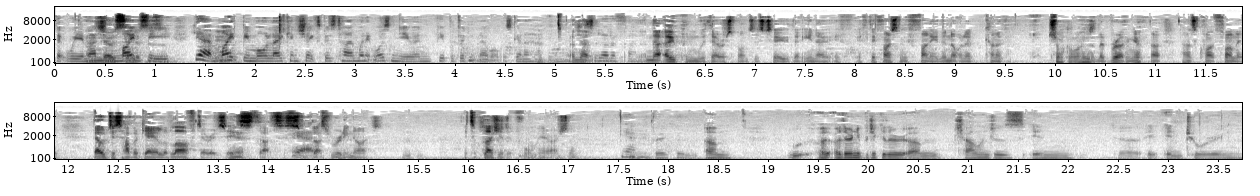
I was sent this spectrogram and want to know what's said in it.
that we imagine no might cynicism. be yeah might be more like in Shakespeare's time when it was new and people didn't know what was going to happen. Which and, is that- a lot of fun. and they're open with their responses too. That you know, if, if they find something funny, they're not going to kind of chuckle under their breath and go, "Oh, "That's quite funny." They'll just have a gale of laughter. It's, it's Yeah. that's Yeah. that's really nice. It's a pleasure to perform here, actually. yeah. Very good. Um, w- are, are there any particular um, challenges in uh, i- in touring?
